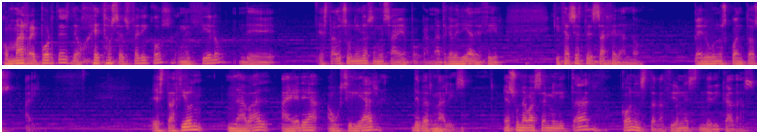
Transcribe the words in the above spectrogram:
con más reportes de objetos esféricos en el cielo de Estados Unidos en esa época, me atrevería a decir. Quizás esté exagerando, pero unos cuantos hay. Estación Naval Aérea Auxiliar de Bernalis. Es una base militar con instalaciones dedicadas,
